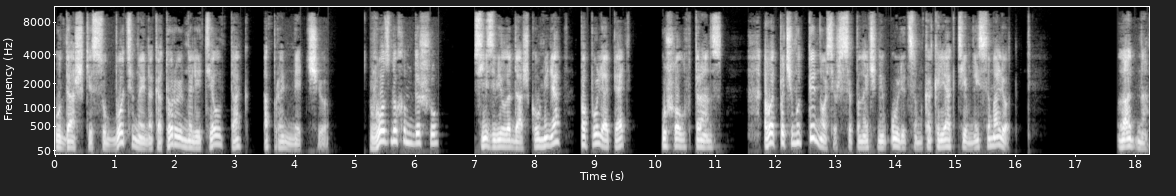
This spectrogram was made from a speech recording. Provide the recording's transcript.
у Дашки Субботиной, на которую налетел так опрометчиво. «Воздухом дышу», — съязвила Дашка. «У меня папуля опять ушел в транс. А вот почему ты носишься по ночным улицам, как реактивный самолет?» «Ладно»,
